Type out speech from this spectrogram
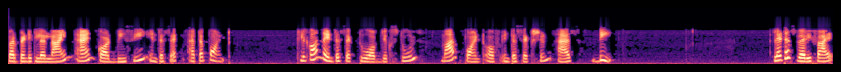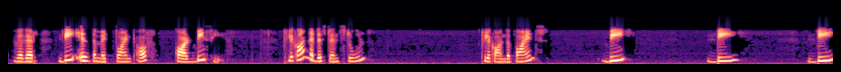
Perpendicular line and chord BC intersect at a point. Click on the intersect two objects tool. Mark point of intersection as D. Let us verify whether D is the midpoint of chord BC. Click on the distance tool. Click on the points B, D, D,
